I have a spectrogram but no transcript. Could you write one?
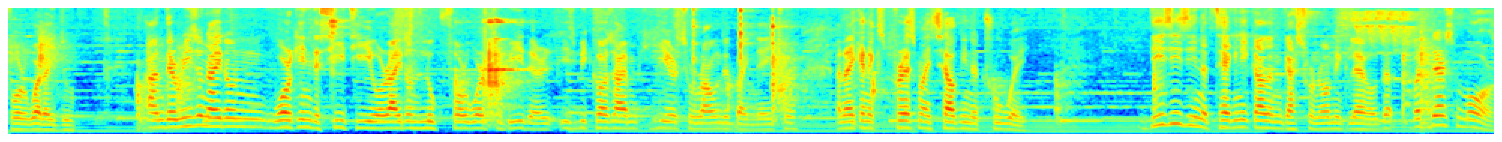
for what I do. And the reason I don't work in the city or I don't look forward to be there is because I'm here surrounded by nature and I can express myself in a true way. This is in a technical and gastronomic level, but there's more.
